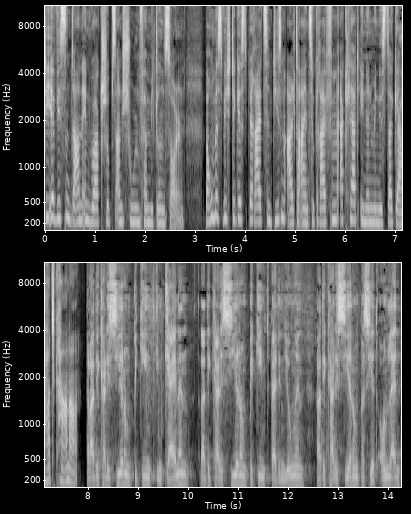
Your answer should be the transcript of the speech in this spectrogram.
die ihr Wissen dann in Workshops an Schulen vermitteln sollen. Warum es wichtig ist, bereits in diesem Alter Alter einzugreifen, erklärt Innenminister Gerhard Kahner. Radikalisierung beginnt im Kleinen, Radikalisierung beginnt bei den Jungen, Radikalisierung passiert online.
